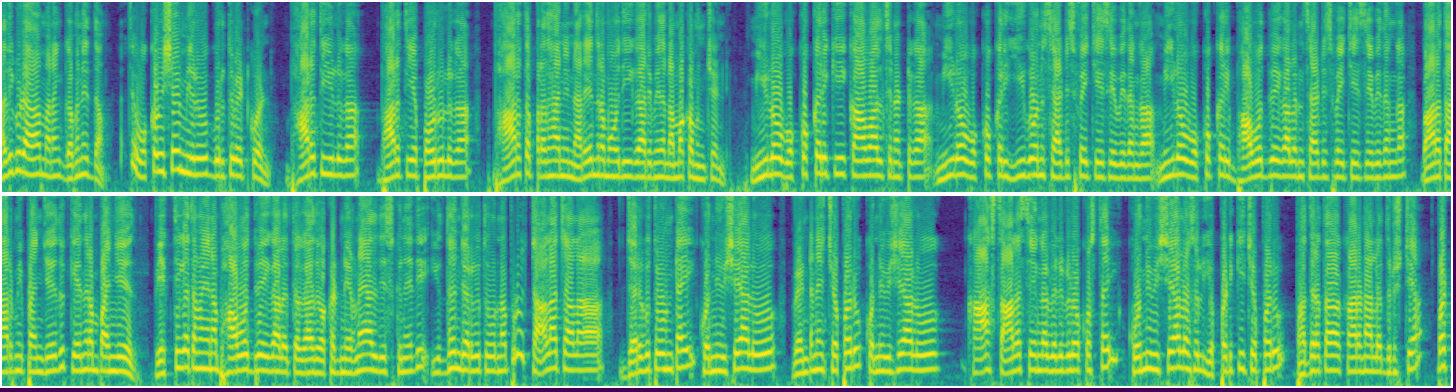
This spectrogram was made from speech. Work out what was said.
అది కూడా మనం గమనిద్దాం. అయితే ఒక విషయం మీరు గుర్తుపెట్టుకోండి. భారతీయులుగా భారతీయ పౌరులుగా భారత ప్రధాని నరేంద్ర మోదీ గారి మీద నమ్మకం ఉంచండి. మీలో ఒక్కొక్కరికి కావాల్సినట్టుగా మీలో ఒక్కొక్కరి ఈగోను సాటిస్ఫై చేసే విధంగా మీలో ఒక్కొక్కరి భావోద్వేగాలను సాటిస్ఫై చేసే విధంగా భారత ఆర్మీ పనిచేయదు కేంద్రం పనిచేయదు. వ్యక్తిగతమైన భావోద్వేగాలతో కాదు అక్కడ నిర్ణయాలు తీసుకునేది యుద్ధం జరుగుతూ ఉన్నప్పుడు చాలా చాలా జరుగుతూ ఉంటాయి. కొన్ని విషయాలు వెంటనే చెప్పరు కొన్ని విషయాలు కాస్త ఆలస్యంగా వెలుగులోకి వస్తాయి కొన్ని విషయాలు అసలు ఎప్పటికీ చెప్పరు భద్రతా కారణాల దృష్ట్యా. బట్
